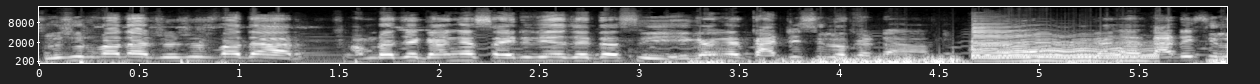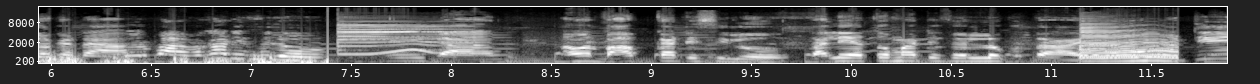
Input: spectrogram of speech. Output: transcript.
শ্বশুর ফাদার শ্বশুর ফাদার আমরা যে গাঙ্গের সাইডে দিয়ে যাইতাছি এই গাঙ্গের কাটি ছিল কেটা? গাঙ্গের কাটি ছিল কেটা? তোর বাবা কাটিছিল এই গাং আমার বাপ কাটি ছিল। তাহলে এত মাটি ফেলল কোথায়? কি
